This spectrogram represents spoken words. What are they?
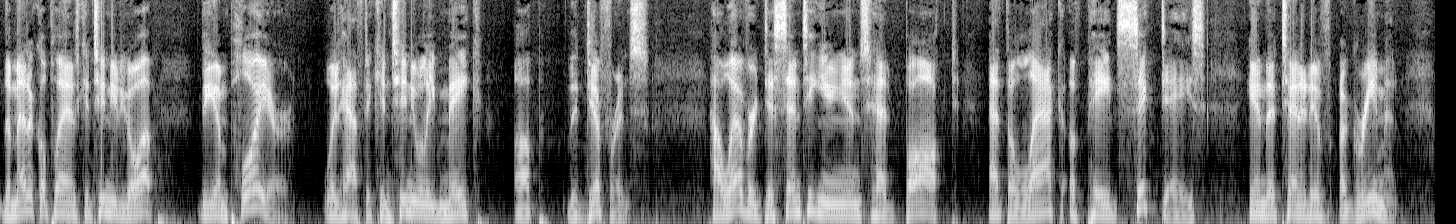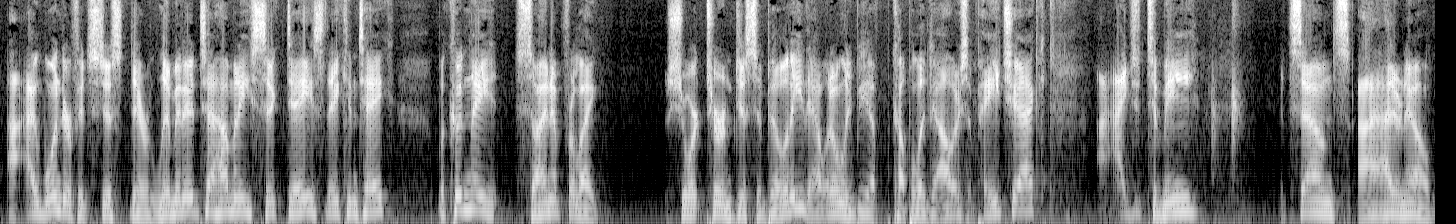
the medical plans continue to go up, the employer would have to continually make up the difference. However, dissenting unions had balked at the lack of paid sick days in the tentative agreement. I I wonder if it's just they're limited to how many sick days they can take, but couldn't they sign up for like short term disability? That would only be a couple of dollars a paycheck. I, I just, to me, it sounds I, I don't know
